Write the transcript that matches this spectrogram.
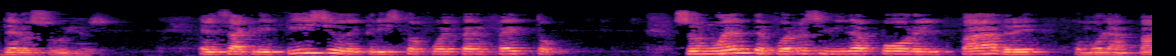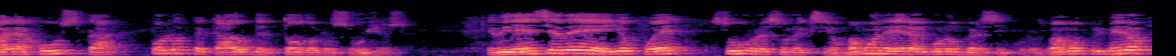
de los suyos. El sacrificio de Cristo fue perfecto. Su muerte fue recibida por el Padre como la paga justa por los pecados de todos los suyos. Evidencia de ello fue su resurrección. Vamos a leer algunos versículos. Vamos primero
